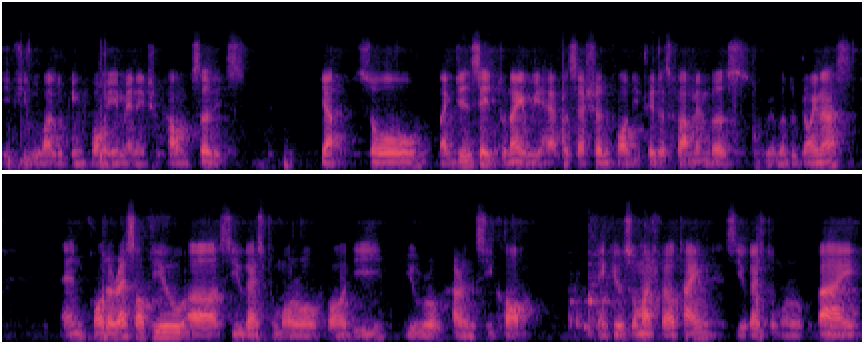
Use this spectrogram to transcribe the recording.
if you are looking for a managed account service. Yeah, so like Jin said, tonight we have a session for the Traders Club members. Remember to join us. And for the rest of you, uh, see you guys tomorrow for the Euro currency call. Thank you so much for your time. See you guys tomorrow. Bye.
